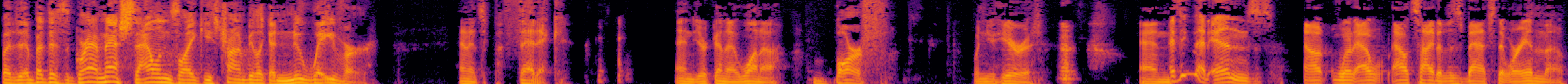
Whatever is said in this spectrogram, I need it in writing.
But, but this Graham Nash sounds like he's trying to be like a new waver and it's pathetic and you're going to want to barf when you hear it. And I think that ends out when out outside of this batch that we're in though.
